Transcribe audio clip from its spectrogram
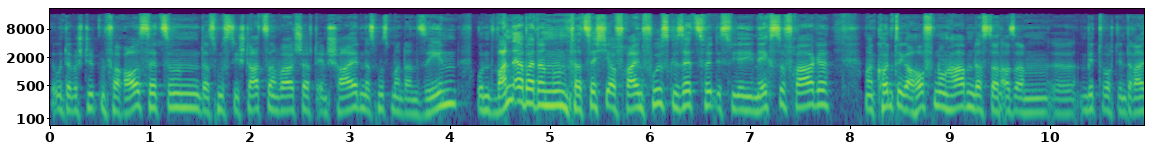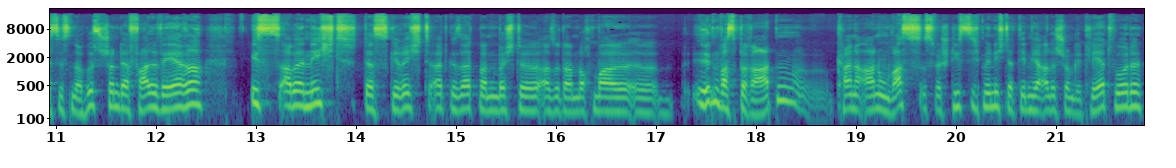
unter bestimmten Voraussetzungen. Das muss die Staatsanwaltschaft entscheiden, das muss man dann sehen. Und wann aber dann nun tatsächlich auf freien Fuß gesetzt wird, ist wieder die nächste Frage. Man konnte ja Hoffnung haben, dass dann also am äh, Mittwoch, den 30. August schon der Fall wäre. Ist es aber nicht. Das Gericht hat gesagt, man möchte also dann nochmal äh, irgendwas beraten. Keine Ahnung was. Es verschließt sich mir nicht, nachdem ja alles schon geklärt wurde.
